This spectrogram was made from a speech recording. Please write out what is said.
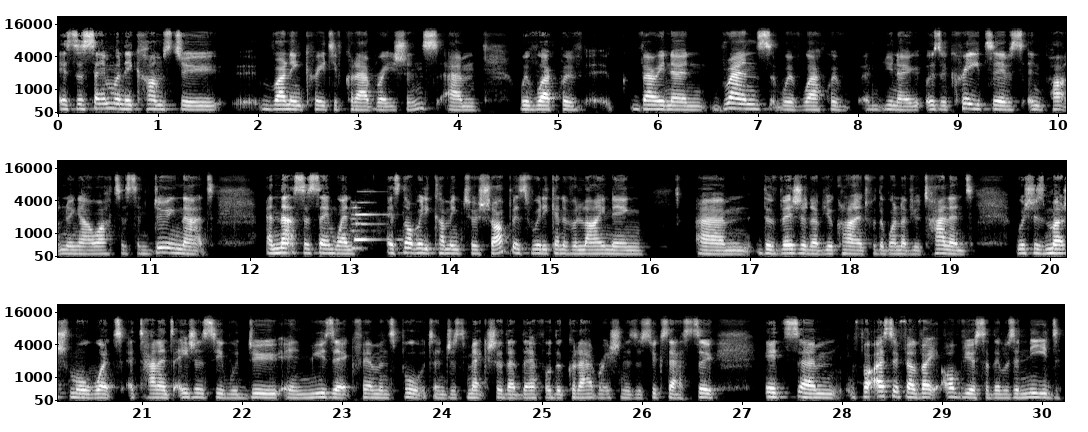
It's the same when it comes to running creative collaborations. Um, we've worked with very known brands, we've worked with, you know, as a creatives in partnering our artists and doing that. And that's the same when it's not really coming to a shop, it's really kind of aligning um, the vision of your client with the one of your talent, which is much more what a talent agency would do in music, film, and sport, and just make sure that therefore the collaboration is a success. So it's um, for us, it felt very obvious that there was a need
